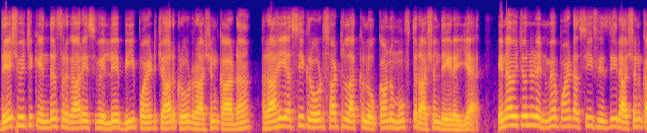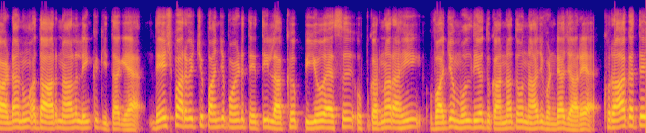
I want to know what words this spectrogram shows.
ਦੇਸ਼ ਵਿੱਚ ਕੇਂਦਰ ਸਰਕਾਰ ਇਸ ਵੇਲੇ 20.4 ਕਰੋੜ ਰਾਸ਼ਨ ਕਾਰਡਾਂ ਰਾਹੀਂ 80 ਕਰੋੜ 60 ਲੱਖ ਲੋਕਾਂ ਨੂੰ ਮੁਫਤ ਰਾਸ਼ਨ ਦੇ ਰਹੀ ਹੈ। ਇਨ੍ਹਾਂ ਵਿੱਚੋਂ 99.80% ਫੀਸਦੀ ਰਾਸ਼ਨ ਕਾਰਡਾਂ ਨੂੰ ਆਧਾਰ ਨਾਲ ਲਿੰਕ ਕੀਤਾ ਗਿਆ ਹੈ। ਦੇਸ਼ ਭਰ ਵਿੱਚ 5.33 ਲੱਖ ਪੀਓਐਸ ਉਪਕਰਨਾਂ ਰਾਹੀਂ ਵਾਜਬ ਮੁੱਲ ਦੀਆਂ ਦੁਕਾਨਾਂ ਤੋਂ ਅਨਾਜ ਵੰਡਿਆ ਜਾ ਰਿਹਾ ਹੈ। ਖੁਰਾਕ ਅਤੇ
